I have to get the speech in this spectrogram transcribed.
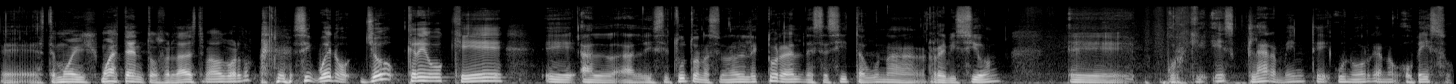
eh, esté muy, muy atentos, ¿verdad, estimado Eduardo? Sí, bueno, yo creo que eh, al, Instituto Nacional Electoral necesita una revisión eh, porque es claramente un órgano obeso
